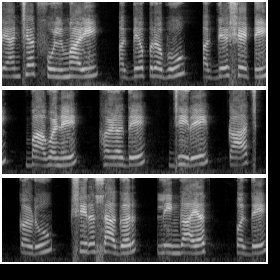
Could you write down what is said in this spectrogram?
त्यांच्यात फुलमाळी अद्यप्रभू अद्यशेटी बावणे हळदे जिरे काच कडू क्षीरसागर लिंगायत पदे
